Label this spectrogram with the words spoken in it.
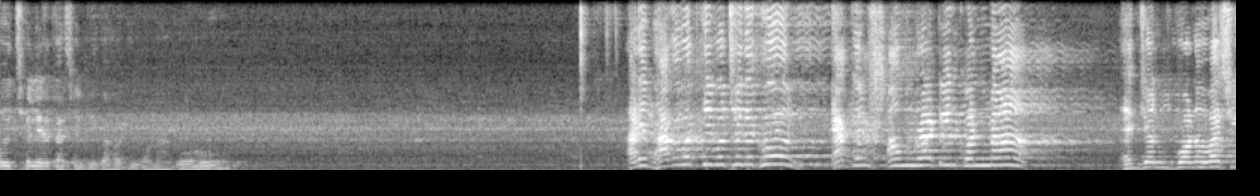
ওই ছেলের কাছে বিবাহ দিব না গো। আরে ভাগবত কি বলছে দেখুন? একজন সম্রাটের কন্যা, একজন বনবাসী,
